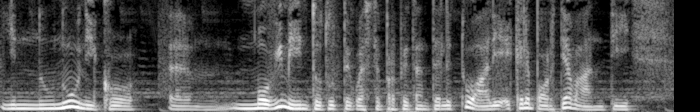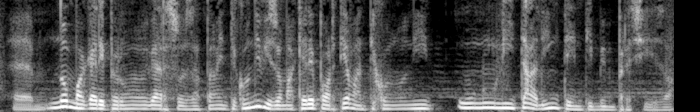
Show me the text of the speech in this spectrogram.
in un unico eh, movimento tutte queste proprietà intellettuali e che le porti avanti eh, non magari per un universo esattamente condiviso ma che le porti avanti con un un'unità di intenti ben precisa.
